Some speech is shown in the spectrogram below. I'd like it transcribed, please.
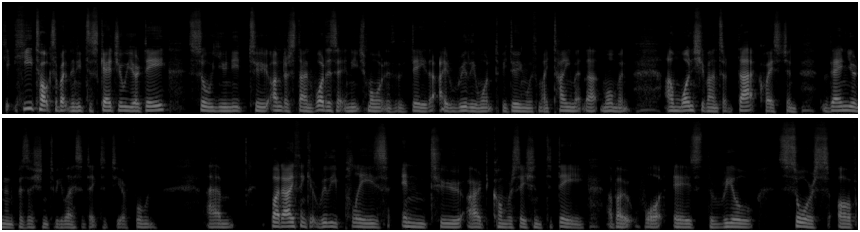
he, talks about the need to schedule your day so you need to understand what is it in each moment of the day that i really want to be doing with my time at that moment. And once you've answered that question then you're in a position to be less addicted to your phone. Um, but I think it really plays into our conversation today about what is the real source of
